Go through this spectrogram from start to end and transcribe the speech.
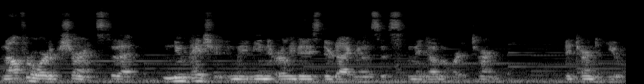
and offer a word of assurance to that new patient who may be in the early days of their diagnosis and they don't know where to turn. They turn to you.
